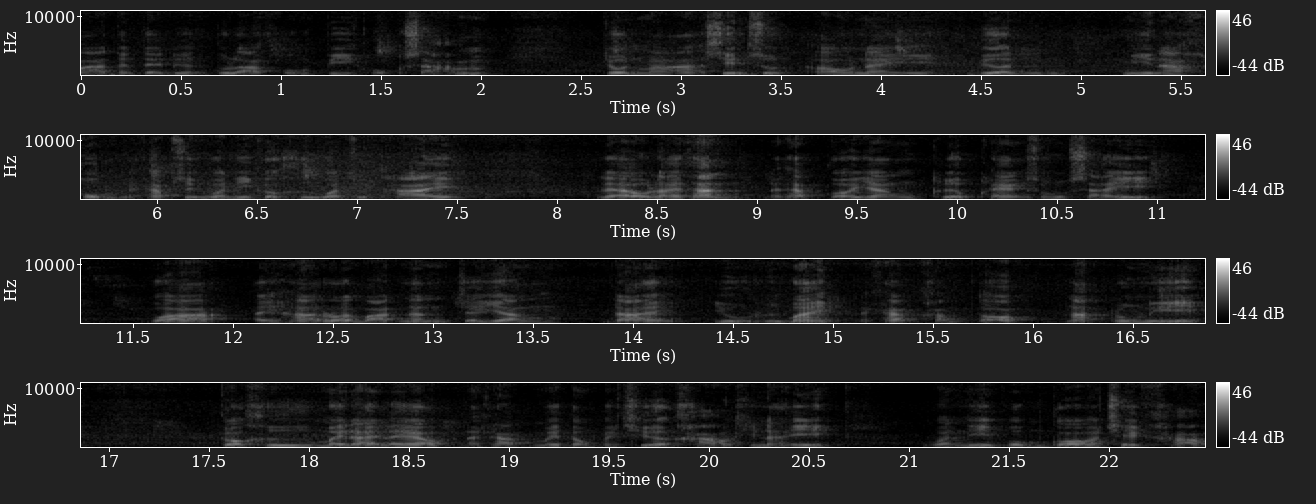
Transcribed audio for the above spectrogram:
มาตั้งแต่เดือนตุลาคมปี 63 จนมาสิ้นสุดเอาในเดือนมีนาคมนะครับ ซึ่งวันนี้ก็คือวันสุดท้าย แล้วหลายท่านนะครับก็ยังเคลือบแคลงสงสัยว่าไอ้500 บาทนั้นจะยังได้อยู่หรือไม่นะครับคำตอบณตรงนี้ก็คือไม่ได้แล้วนะครับ ไม่ต้องไปเชื่อข่าวที่ไหน วันนี้ผมก็เช็คข่าว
